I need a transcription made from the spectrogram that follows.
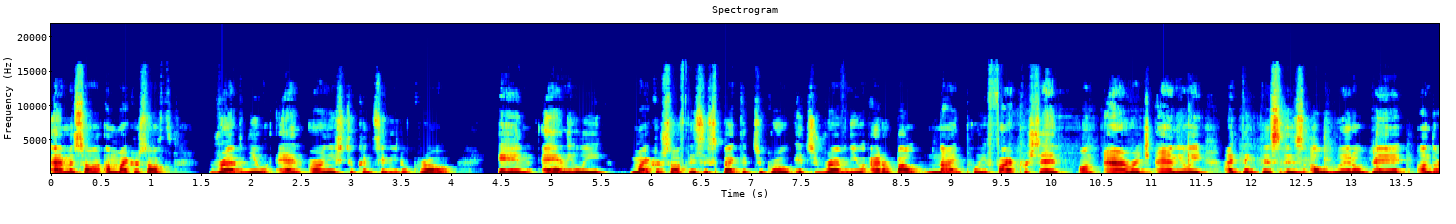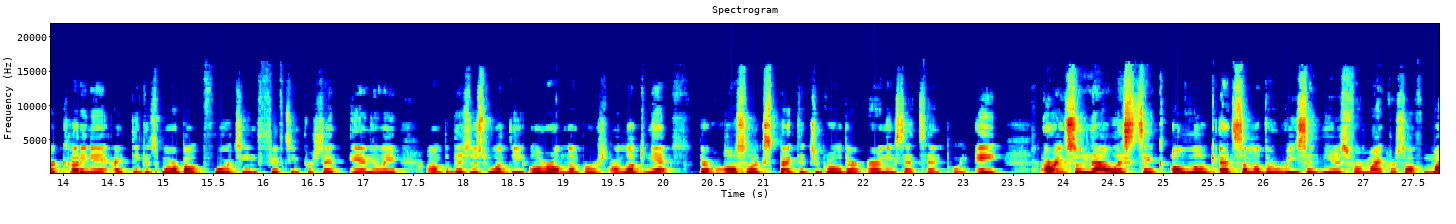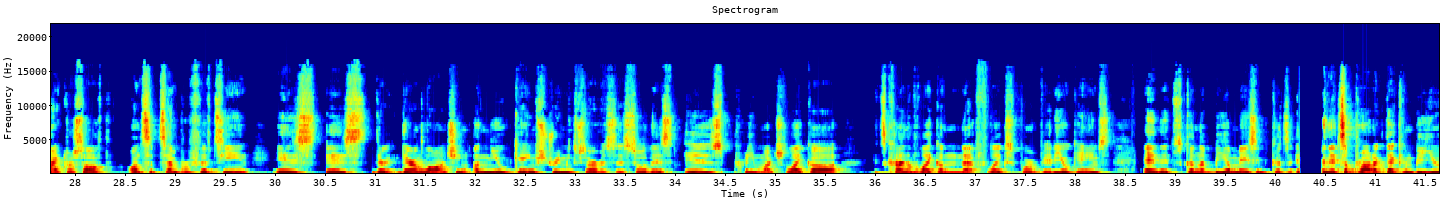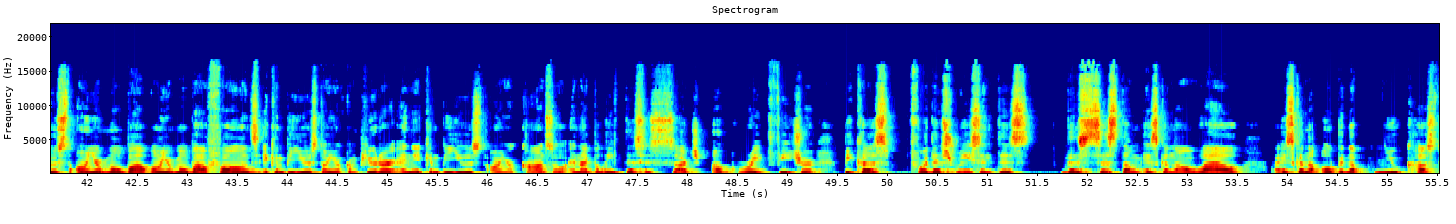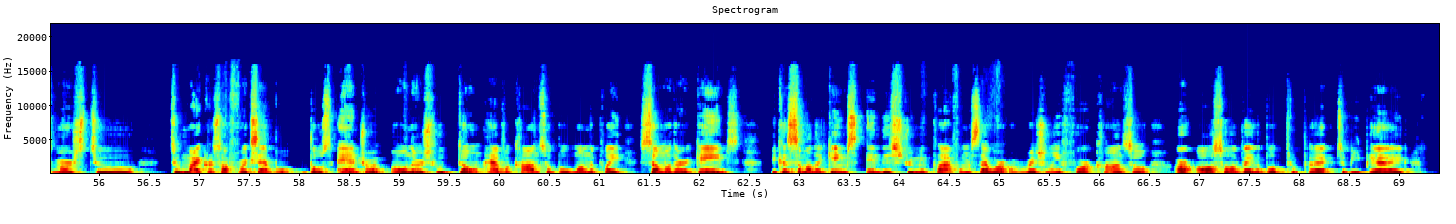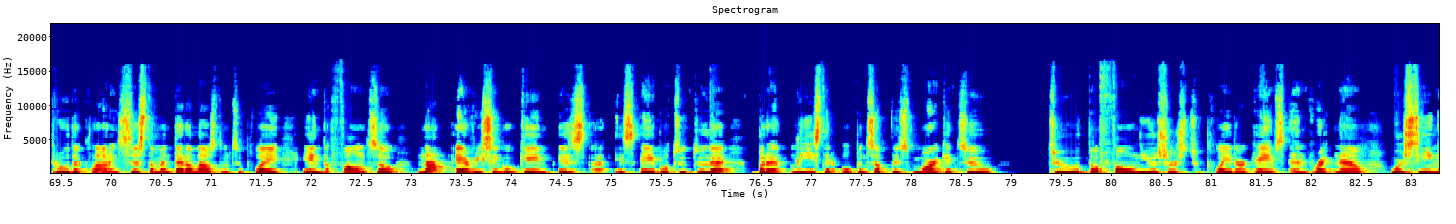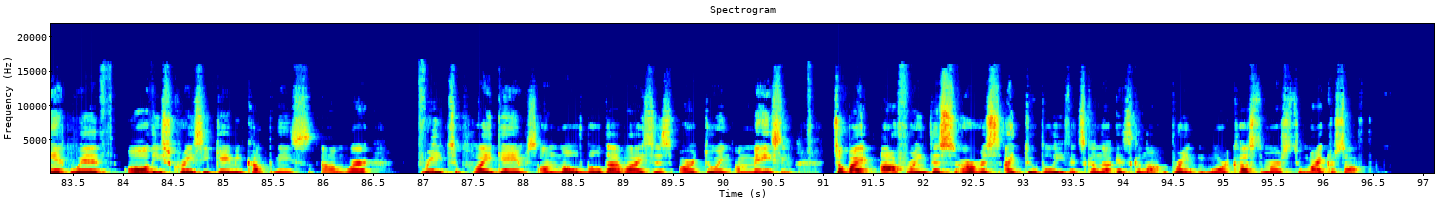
Amazon, uh, Microsoft revenue and earnings to continue to grow. In annually, Microsoft is expected to grow its revenue at about 9.5% on average annually. I think this is a little bit undercutting it. I think it's more about 14, 15% annually. Um, but this is what the overall numbers are looking at. They're also expected to grow their earnings at 10.8. All right, so now let's take a look at some of the recent news for Microsoft. Microsoft on September 15 is is they're they're launching a new game streaming services. So this is pretty much like a it's kind of like a Netflix for video games and it's going to be amazing because it, and it's a product that can be used on your mobile on your mobile phones, it can be used on your computer and it can be used on your console. And I believe this is such a great feature because for this reason this this system is going to allow it's going to open up new customers to to Microsoft. For example, those Android owners who don't have a console but want to play some of their games. Because some of the games in these streaming platforms that were originally for console are also available to, to be played through the clouding system and that allows them to play in the phone. So not every single game is uh, is able to do that, but at least it opens up this market to to the phone users to play their games. And right now, we're seeing it with all these crazy gaming companies um, where free to play games on mobile devices are doing amazing. So by offering this service, I do believe it's gonna it's gonna bring more customers to Microsoft.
